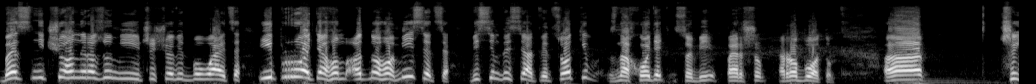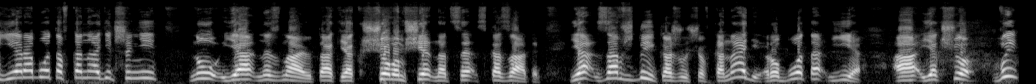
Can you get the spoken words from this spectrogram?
без нічого не розуміючи, що відбувається, і протягом одного місяця 80% знаходять собі першу роботу. Е, чи є робота в Канаді, чи ні? Ну я не знаю, так як що вам ще на це сказати. Я завжди кажу, що в Канаді робота є. А якщо ви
